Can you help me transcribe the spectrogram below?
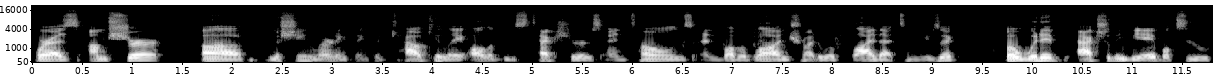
Whereas I'm sure a machine learning thing could calculate all of these textures and tones and blah, blah, blah, and try to apply that to music. But would it actually be able to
